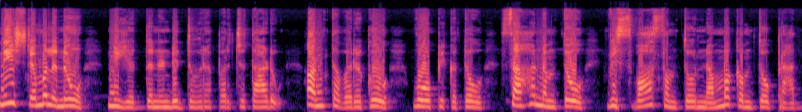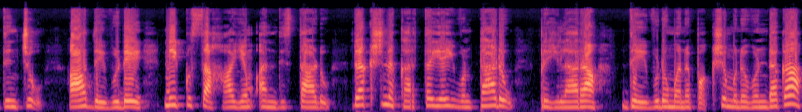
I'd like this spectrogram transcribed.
నీ శ్రమలను నీ యొద్ద నుండి దూరపరుచుతాడు. అంతవరకు ఓపికతో సహనంతో విశ్వాసంతో నమ్మకంతో ప్రార్థించు. ఆ దేవుడే నీకు సహాయం అందిస్తాడు. రక్షణకర్తయ్యై ఉంటాడు. ప్రియులారా దేవుడు మన పక్షమున ఉండగా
